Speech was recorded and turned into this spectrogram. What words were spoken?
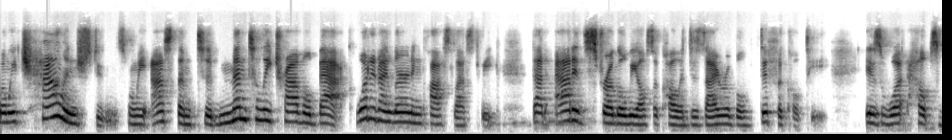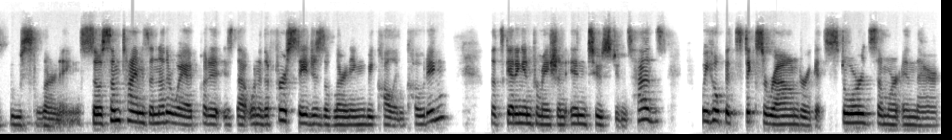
When we challenge students, when we ask them to mentally travel back, what did I learn in class last week? That added struggle we also call a desirable difficulty is what helps boost learning. So sometimes another way I put it is that one of the first stages of learning we call encoding. That's getting information into students' heads. We hope it sticks around or it gets stored somewhere in there.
